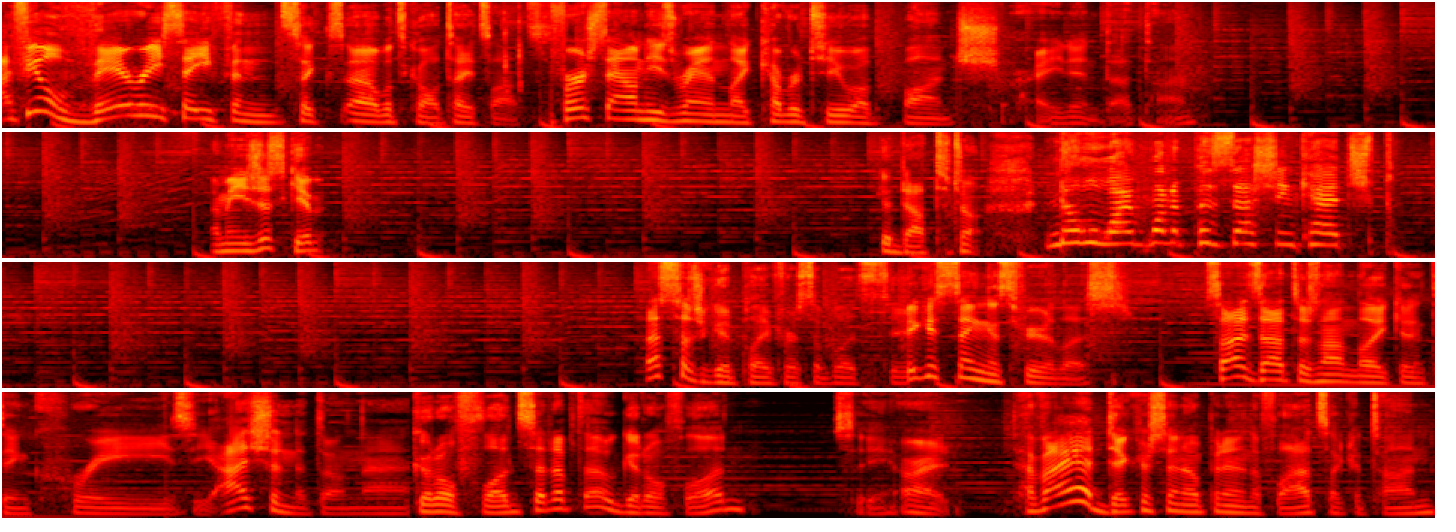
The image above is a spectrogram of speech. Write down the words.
I feel very safe in six, uh, what's called tight slots. First down, he's ran like cover two a bunch. All right, he didn't that time. I mean, just give... Good dot to. No, I want a possession catch. That's such a good play for Blitz too. Biggest thing is Fearless. Besides that, there's not like anything crazy. I shouldn't have thrown that. Good old Flood setup though. Good old Flood. Let's see. All right. Have I had Dickerson open in the flats like a ton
